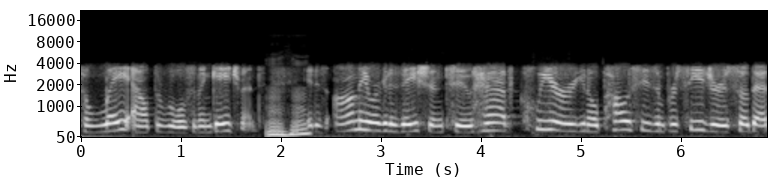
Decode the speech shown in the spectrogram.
to lay out the rules of engagement. It is on the organization to have clear, you know, policies and procedures so that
